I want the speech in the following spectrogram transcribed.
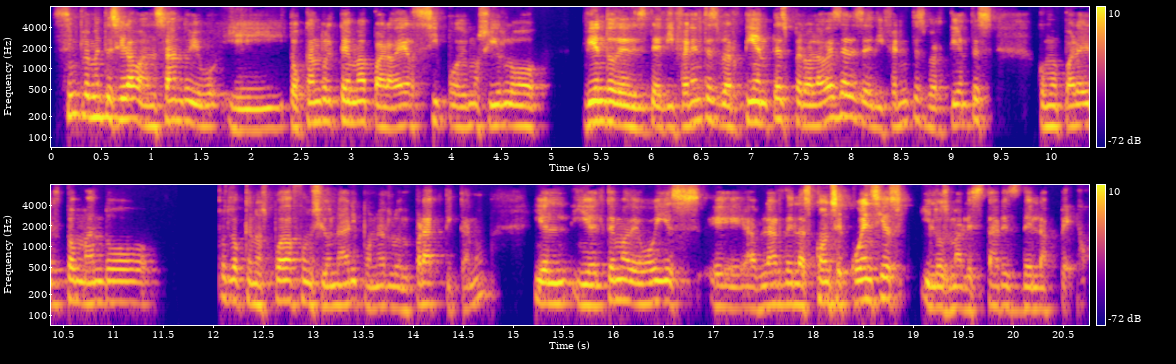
simplemente es ir avanzando y, tocando el tema para ver si podemos irlo viendo desde diferentes vertientes, pero a la vez desde diferentes vertientes como para ir tomando pues lo que nos pueda funcionar y ponerlo en práctica, ¿no? Y el, y el tema de hoy es eh, hablar de las consecuencias y los malestares del apego.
